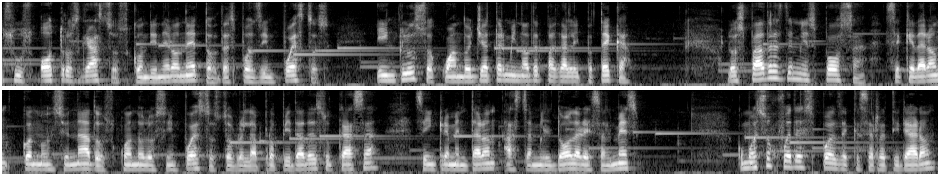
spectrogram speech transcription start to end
sus otros gastos con dinero neto después de impuestos, incluso cuando ya terminó de pagar la hipoteca. Los padres de mi esposa se quedaron conmocionados cuando los impuestos sobre la propiedad de su casa se incrementaron hasta mil dólares al mes. Como eso fue después de que se retiraron,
